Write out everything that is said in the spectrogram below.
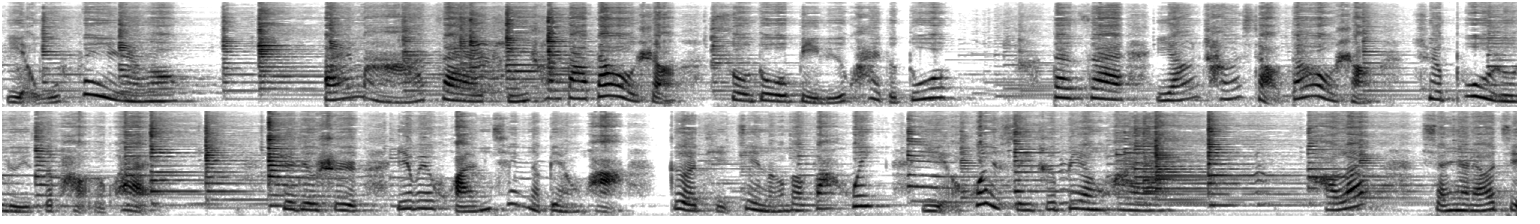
也无废人哦。白马在平川大道上速度比驴快得多，但在羊肠小道上却不如驴子跑得快。这就是因为环境的变化。个体技能的发挥也会随之变化呀。好了，想要了解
